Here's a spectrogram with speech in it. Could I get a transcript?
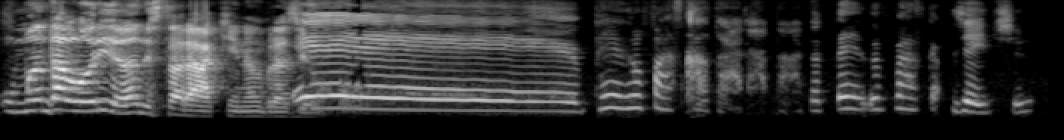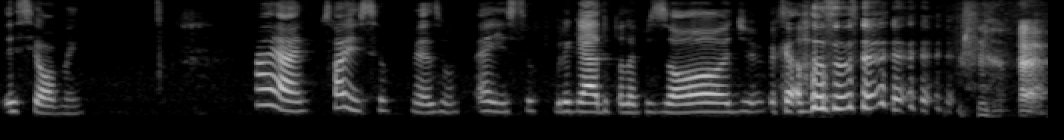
o Mandaloriano estará aqui no Brasil. Pedro Pascal, tá, tá, tá, tá, Pedro Pascal. Gente, esse homem. Ai, ai, só isso mesmo. É isso. Obrigado pelo episódio. Aquelas- É, ele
